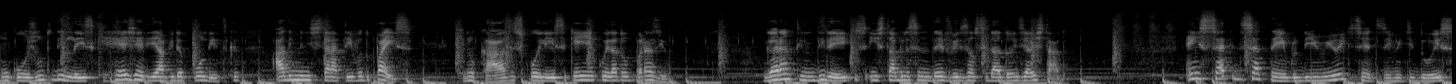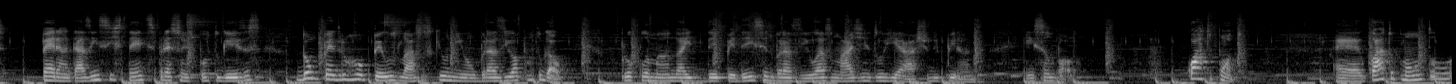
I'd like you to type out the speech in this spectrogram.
um conjunto de leis que regeria a vida política administrativa do país, que no caso escolhesse quem ia cuidar do Brasil garantindo direitos e estabelecendo deveres aos cidadãos e ao Estado. Em 7 de setembro de 1822, perante as insistentes pressões portuguesas, Dom Pedro rompeu os laços que uniam o Brasil a Portugal, proclamando a independência do Brasil às margens do Riacho do Ipiranga, em São Paulo. Quarto ponto. É, o quarto ponto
